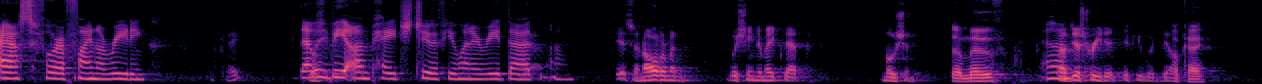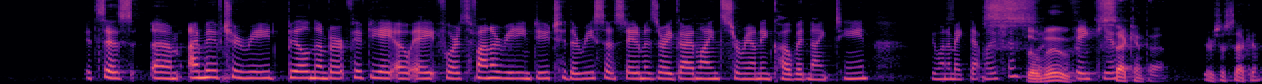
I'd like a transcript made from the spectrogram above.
ask for a final reading. Okay. That would be on page two if you want to read that. um, Is an alderman wishing to make that motion? So move. I'll Um, just read it if you would, Bill. Okay. It says, um, I move to read Bill number 5808 for its final reading due to the recent state of Missouri guidelines surrounding COVID-19. You want to make that motion? So move. Thank you. Second that. There's a second.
